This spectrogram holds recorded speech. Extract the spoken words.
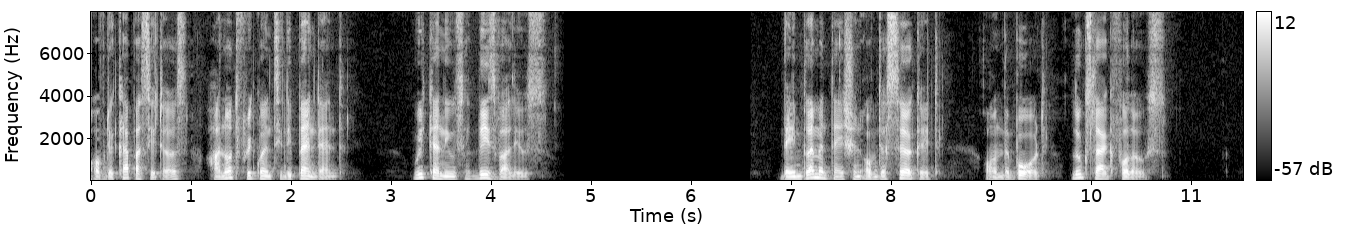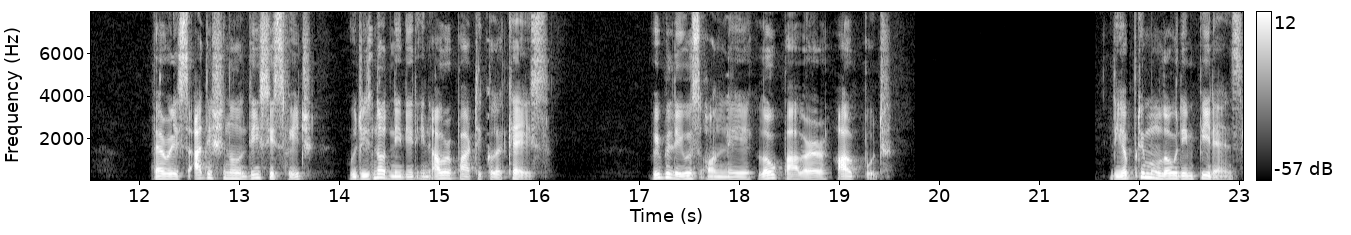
of the capacitors are not frequency dependent. We can use these values. The implementation of the circuit on the board looks like follows. There is additional DC switch which is not needed in our particular case. We will use only low power output. The optimum load impedance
